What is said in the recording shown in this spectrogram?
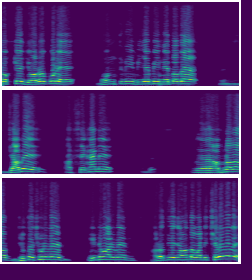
লোককে জড়ো করে মন্ত্রী, বিজেপি নেতারা যাবে আর সেখানে আপনারা জুতো ছুঁড়বেন, ইট মারবেন, ভারতীয় জনতা পার্টি ছেড়ে দেবে?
